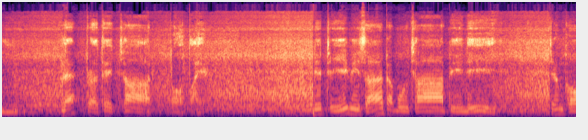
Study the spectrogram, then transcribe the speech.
น และประเทศชาติต่อไป ดิถีวิสาขบูชาปีนี้ จึงขอ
